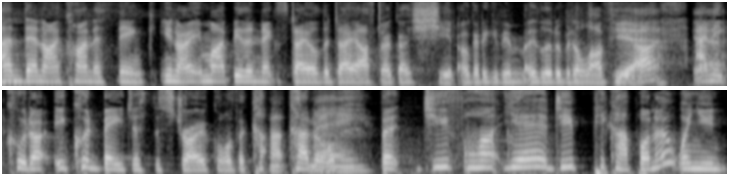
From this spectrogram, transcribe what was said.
and then I kind of think, you know, it might be the next day or the day after. I go, shit, I've got to give him a little bit of love here, Yeah, and it could it could be just the stroke or the cu- cuddle. me. But do you find, yeah, do you pick up on it when you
